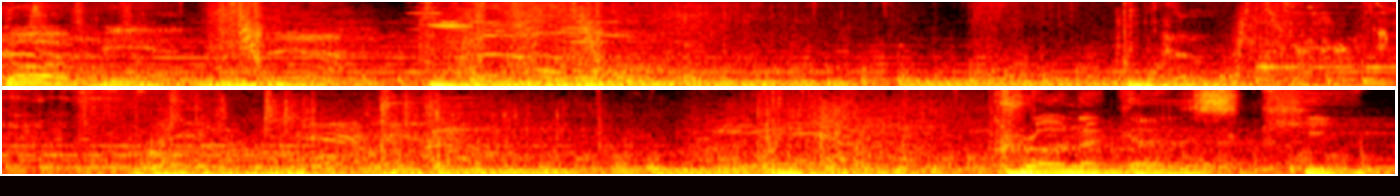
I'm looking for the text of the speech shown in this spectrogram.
Scorpion. Kronika's Keep.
